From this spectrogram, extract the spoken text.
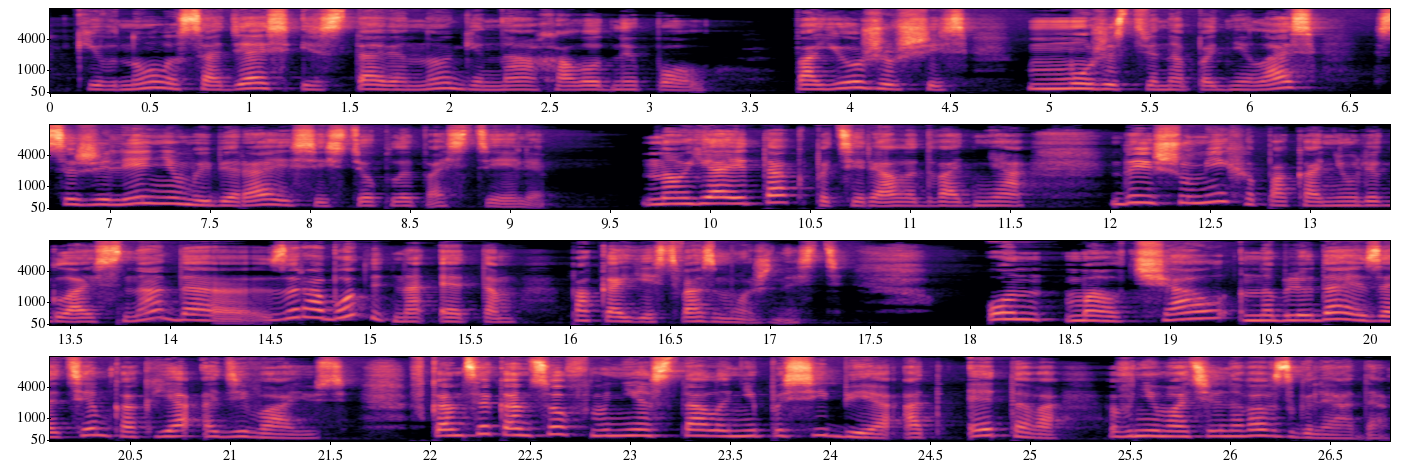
— кивнула, садясь и ставя ноги на холодный пол. Поежившись, мужественно поднялась, с сожалением выбираясь из теплой постели. Но я и так потеряла два дня, да и шумиха пока не улеглась, надо заработать на этом, пока есть возможность. Он молчал, наблюдая за тем, как я одеваюсь. В конце концов, мне стало не по себе от этого внимательного взгляда.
